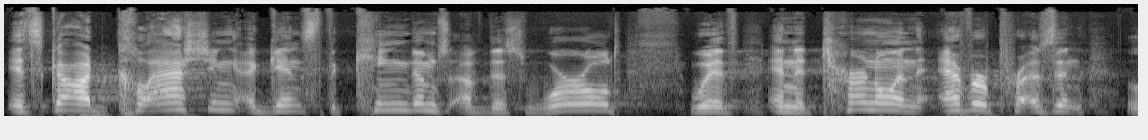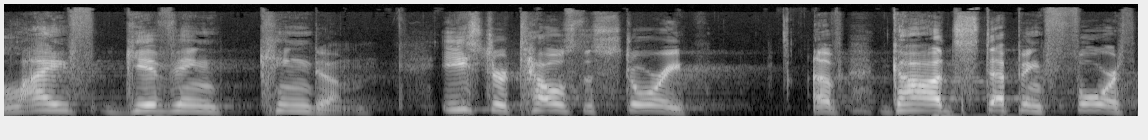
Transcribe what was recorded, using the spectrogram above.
It's God clashing against the kingdoms of this world with an eternal and ever present life giving kingdom. Easter tells the story of God stepping forth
